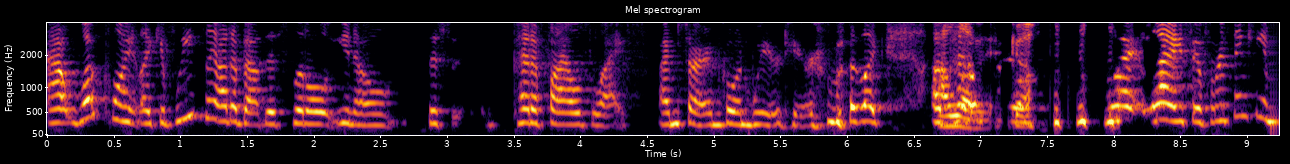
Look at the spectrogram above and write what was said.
at what point, like, if we thought about this little, you know, this pedophile's life, I'm sorry, I'm going weird here, but like a pedophile's life, if we're thinking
